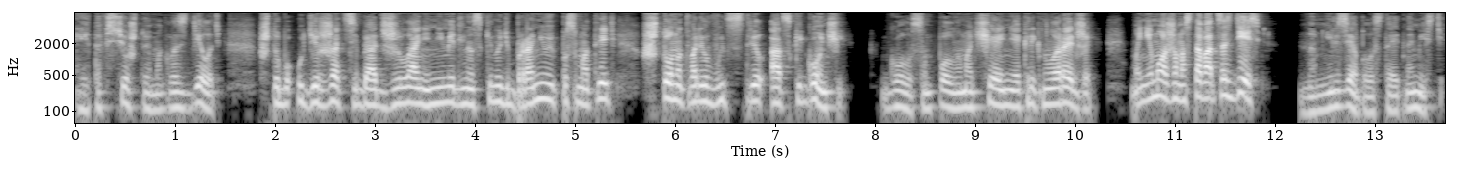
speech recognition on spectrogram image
И это все, что я могла сделать, чтобы удержать себя от желания немедленно скинуть броню и посмотреть, что натворил выстрел адской гончий. Голосом полным отчаяния крикнула Реджи. «Мы не можем оставаться здесь!» Нам нельзя было стоять на месте.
